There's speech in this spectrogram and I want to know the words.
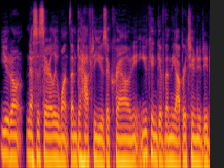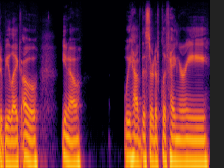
you don't necessarily want them to have to use a crown, you can give them the opportunity to be like, oh, you know, we have this sort of cliffhangery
